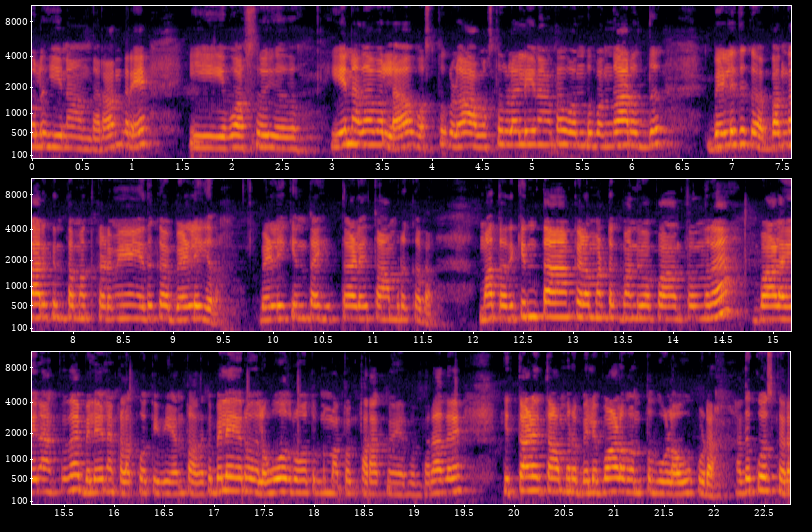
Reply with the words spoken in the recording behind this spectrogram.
ಬಲುಹೀನ ಅಂದಾರ ಅಂದರೆ ಈ ವಸ್ತು ಏನದಾವಲ್ಲ ವಸ್ತುಗಳು, ಆ ವಸ್ತುಗಳಲ್ಲಿ ಏನಾಗ್ತವೆ? ಒಂದು ಬಂಗಾರದ್ದು ಬೆಳ್ಳಿದಕ್ಕೆ ಬಂಗಾರಕ್ಕಿಂತ ಮತ್ತು ಕಡಿಮೆ ಇದಕ್ಕೆ ಬೆಳ್ಳಿಗದ ಬೆಳ್ಳಿಗಿಂತ ಹಿತ್ತಾಳೆ ತಾಮ್ರಕ್ಕದ ಮತ್ತು ಅದಕ್ಕಿಂತ ಕೆಳಮಟ್ಟಕ್ಕೆ ಬಂದಿವಪ್ಪ ಅಂತಂದ್ರೆ ಭಾಳ ಏನಾಗ್ತದೆ? ಬೆಲೆನ ಕಳ್ಕೊತೀವಿ ಅಂತ. ಅದಕ್ಕೆ ಬೆಲೆ ಇರೋದಿಲ್ಲ. ಹೋದ್ರೆ ಹೋದ್ರು ಮತ್ತೊಂದು ತರಾಕ್ನೇ ಇರ್ತಾರೆ ಆದರೆ ಹಿತ್ತಾಳೆ ತಾಮ್ರ ಬೆಲೆ ಬಾಳುವಂಥವುಗಳು ಅವು ಕೂಡ. ಅದಕ್ಕೋಸ್ಕರ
